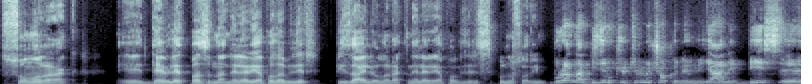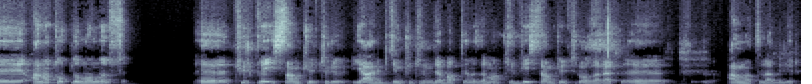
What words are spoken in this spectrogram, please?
Son olarak e, devlet bazında neler yapılabilir? Biz aile olarak neler yapabiliriz? Bunu sorayım. Burada bizim kültürümüz çok önemli. Yani biz e, ana toplumumuz e, Türk ve İslam kültürü. Yani bizim kültürümüze baktığınız zaman Türk ve İslam kültürü olarak e, anlatılabilir.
